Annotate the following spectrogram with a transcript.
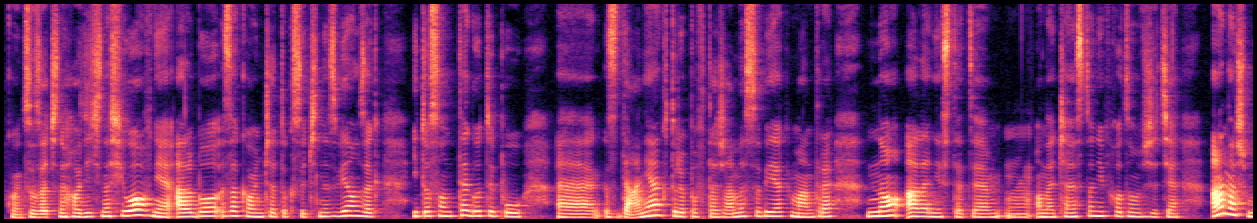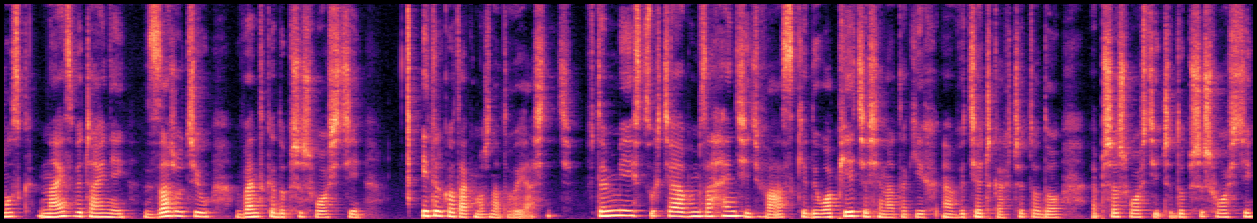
w końcu zacznę chodzić na siłownię albo zakończę toksyczny związek. I to są tego typu e, zdania, które powtarzamy sobie jak mantrę, no ale niestety mm, one często nie wchodzą w życie, a nasz mózg najzwyczajniej zarzucił wędkę do przyszłości. I tylko tak można to wyjaśnić. Tym miejscu chciałabym zachęcić Was, kiedy łapiecie się na takich e, wycieczkach, czy to do e, przeszłości, czy do przyszłości,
